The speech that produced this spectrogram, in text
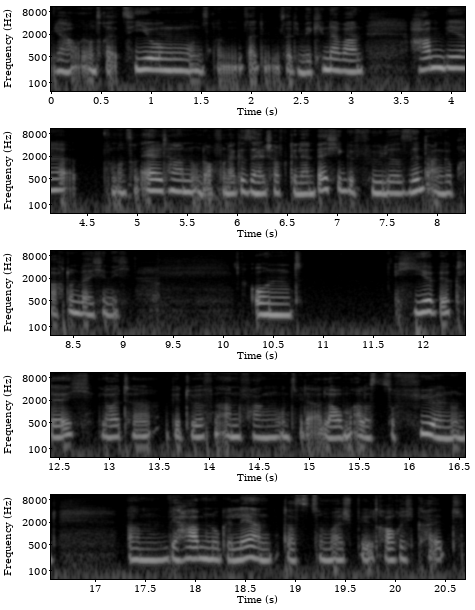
ja, unserer Erziehung, unsere, seitdem, seitdem wir Kinder waren, haben wir von unseren Eltern und auch von der Gesellschaft gelernt, welche Gefühle sind angebracht und welche nicht. Und hier wirklich, Leute, wir dürfen anfangen, uns wieder erlauben, alles zu fühlen und ähm, wir haben nur gelernt, dass zum Beispiel Traurigkeit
